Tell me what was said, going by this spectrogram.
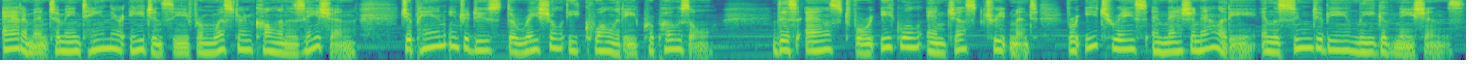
Adamant to maintain their agency from Western colonization, Japan introduced the Racial Equality Proposal. This asked for equal and just treatment for each race and nationality in the soon to be League of Nations.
